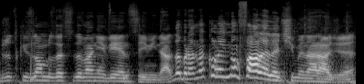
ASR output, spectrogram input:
Brzydki ząb zdecydowanie więcej mi da. Dobra, na kolejną falę lecimy na razie.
